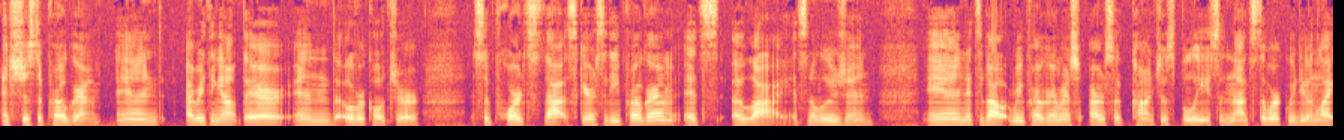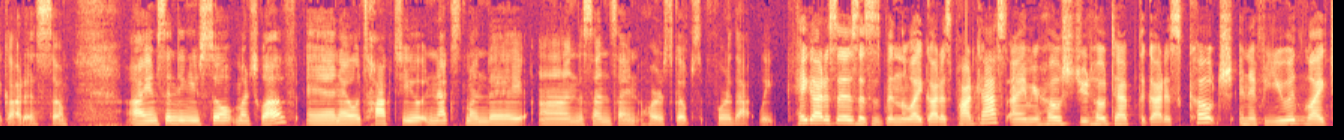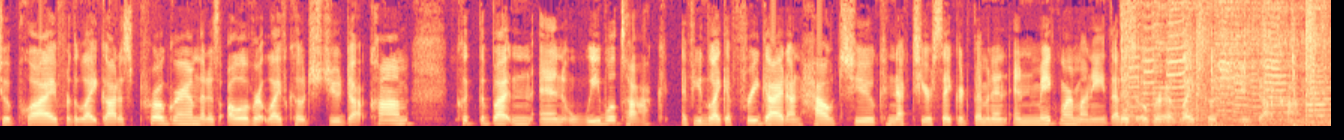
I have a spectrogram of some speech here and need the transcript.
It's just a program, and everything out there in the overculture supports that scarcity program. It's a lie, it's an illusion. And it's about reprogramming our subconscious beliefs, and that's the work we do in Light Goddess. So, I am sending you so much love, and I will talk to you next Monday on the sun sign horoscopes for that week. Hey, goddesses, this has been the Light Goddess podcast. I am your host, Jude Hotep, the Goddess Coach. And if you would like to apply for the Light Goddess program that is all over at lifecoachjude.com, click the button and we will talk. If you'd like a free guide on how to connect to your sacred feminine and make more money, that is over at lifecoachjude.com.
